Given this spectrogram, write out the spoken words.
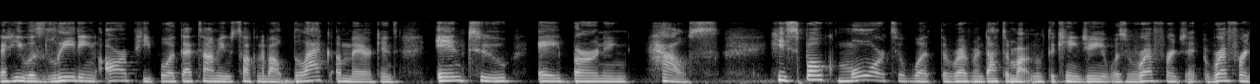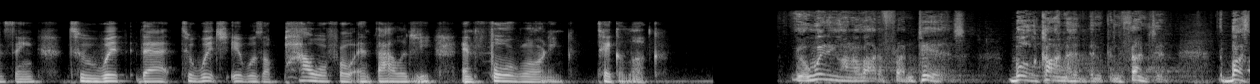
that he was leading our people at that time. He was talking about Black Americans into a burning house he spoke more to what the Reverend Dr. Martin Luther King Jr. was referencing to with that to which it was a powerful anthology and forewarning. Take a look. Were winning on a lot of frontiers. Bull Connor had been confronted. The bus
